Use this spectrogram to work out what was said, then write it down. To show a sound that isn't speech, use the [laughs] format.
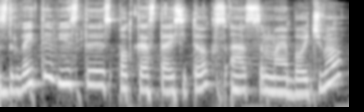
Здравейте, вие сте с подкаст IC Talks, аз съм Майя Бойчева.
